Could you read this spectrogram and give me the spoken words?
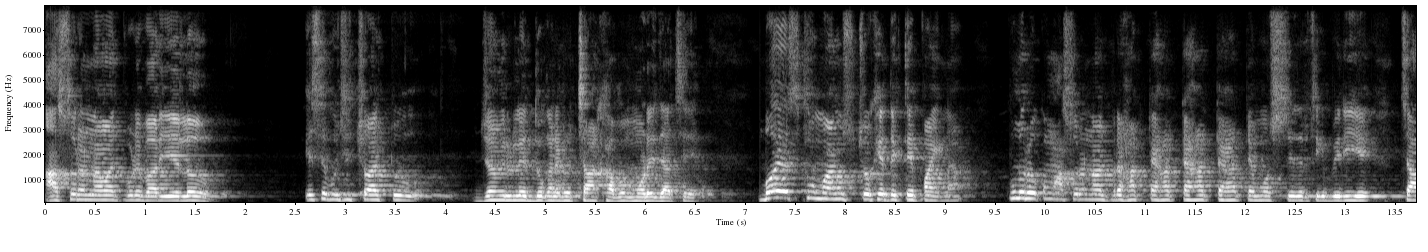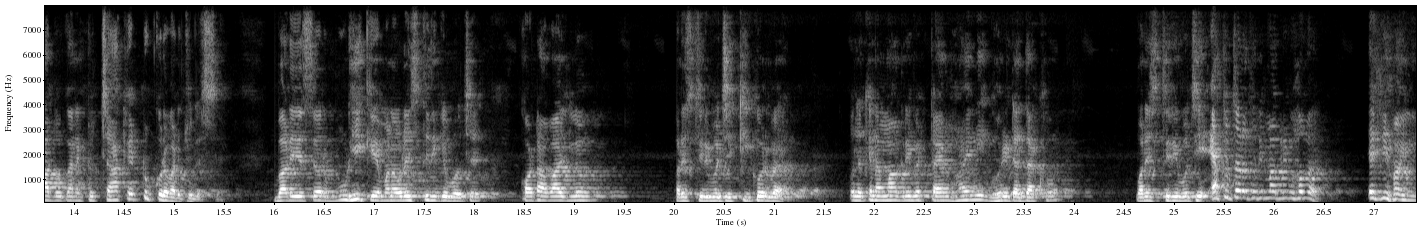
আসরের নামাজ পড়ে বাড়ি এলো। এসে বলছি, চ একটু জমিরুলের দোকানে একটু চা খাব, মরে যাচ্ছে। বয়স্ক মানুষ চোখে দেখতে পায় না। কোন রকম আসরে নাচ পরে হাঁটতে হাঁটতে হাঁটতে হাঁটতে মসজিদের থেকে বেরিয়ে চা দোকানে একটু চা খেয়ে টুক করে বাড়ি চলে এসছে। বাড়ি এসে ওর বুড়িকে মানে ওর স্ত্রীকে বলছে, কটা বাজলো? ওর স্ত্রী বলছে, কি করবে? বলে, কেনা মাগরিবের টাইম হয়নি? ঘড়িটা দেখো। ওর স্ত্রী বলছে, এত তাড়াতাড়ি মাগরিব হবে? এ কি হয়নি।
